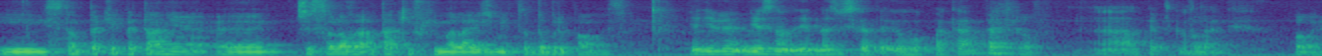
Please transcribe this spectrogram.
I stąd takie pytanie, e, czy solowe ataki w Himalajzmie to dobry pomysł? Ja nie wiem, nie znam nazwiska tego chłopaka. Petrow, A, Petkow, Bo- tak. Bojan.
